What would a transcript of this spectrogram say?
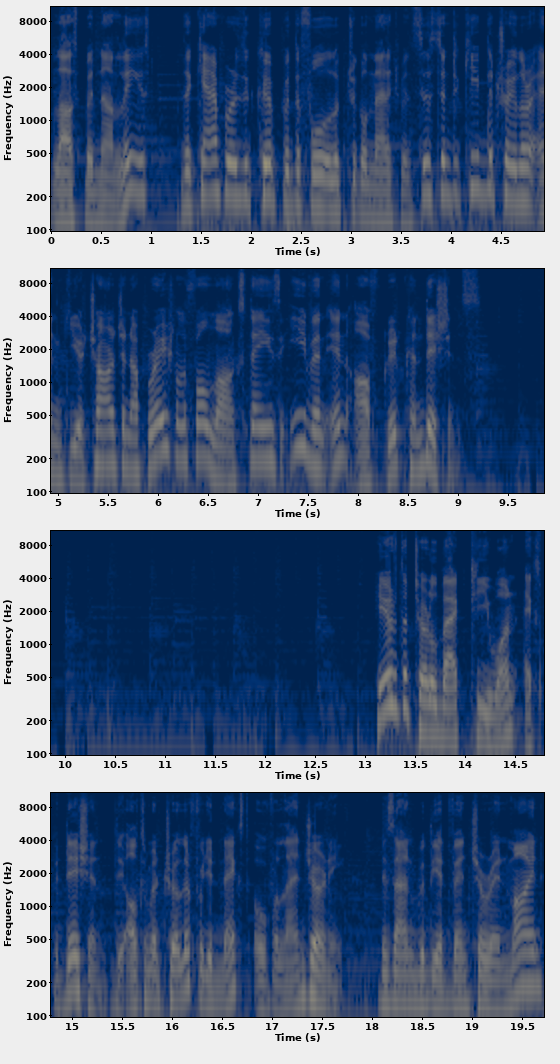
Last but not least, the camper is equipped with a full electrical management system to keep the trailer and gear charged and operational for long stays even in off-grid conditions. Here's the Turtleback T1 Expedition, the ultimate trailer for your next overland journey. Designed with the adventurer in mind,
